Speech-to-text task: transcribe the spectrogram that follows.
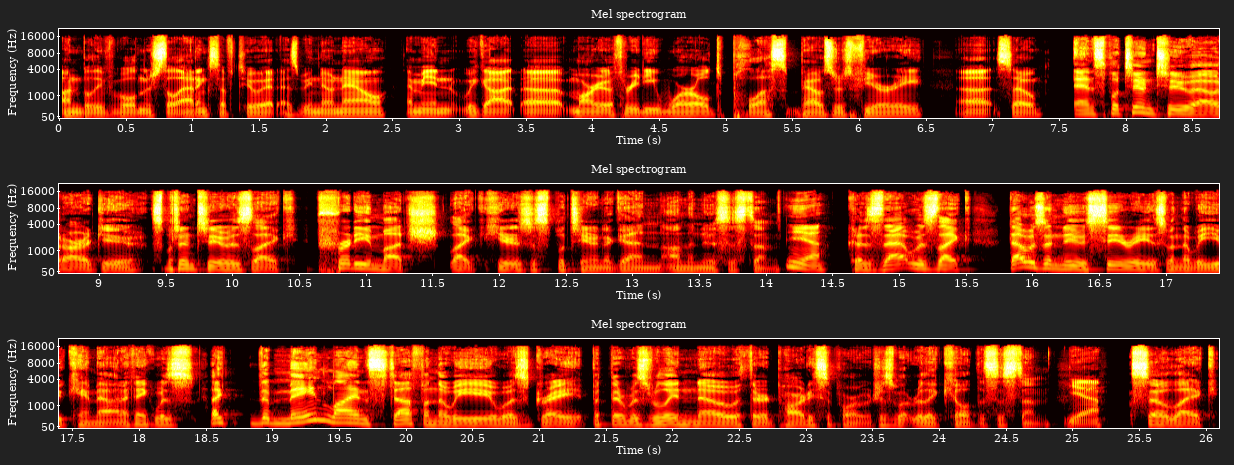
unbelievable and they're still adding stuff to it as we know now i mean we got uh, mario 3d world plus bowser's fury uh, so And Splatoon 2, I would argue, Splatoon 2 is like pretty much like here's just Splatoon again on the new system. yeah Cause that was like that was a new series when the Wii U came out, and I think was like the mainline stuff on the Wii U was great, but there was really no third party support, which is what really killed the system. yeah So like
